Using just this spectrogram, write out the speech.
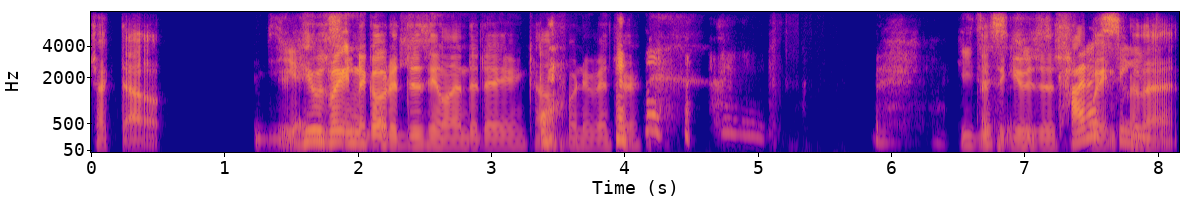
checked out. He- Yeah, he was waiting to go like- to Disneyland today in California Adventure. he I just think he was just kind of seemed for that.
